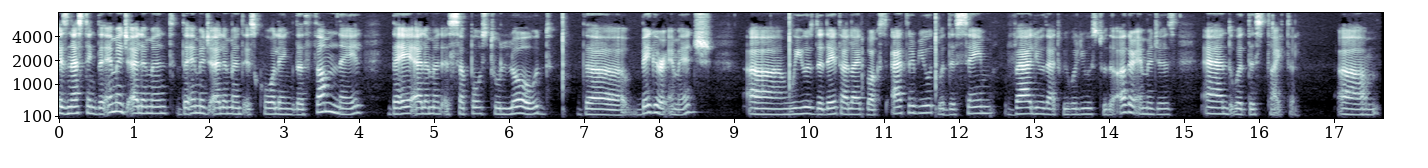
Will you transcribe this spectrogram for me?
is nesting the image element. The image element is calling the thumbnail. The A element is supposed to load the bigger image. Uh, we use the data lightbox attribute with the same value that we will use to the other images and with this title um,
